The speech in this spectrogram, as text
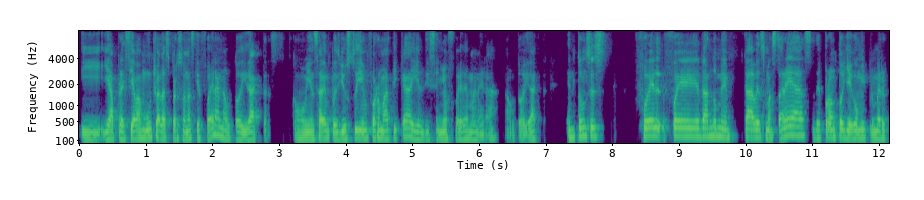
y, y, apreciaba mucho a las personas que fueran autodidactas. Como bien saben, pues yo estudié informática y el diseño fue de manera autodidacta. Entonces fue, fue dándome cada vez más tareas. De pronto llegó mi primer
